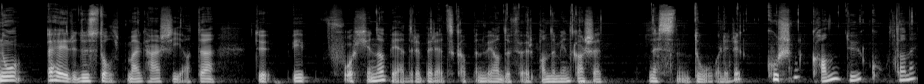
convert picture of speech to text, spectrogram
Nå hører du Stoltenberg her si at du, vi får ikke noe bedre beredskap enn vi hadde før pandemien, kanskje nesten dårligere. Hvordan kan du godta det?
